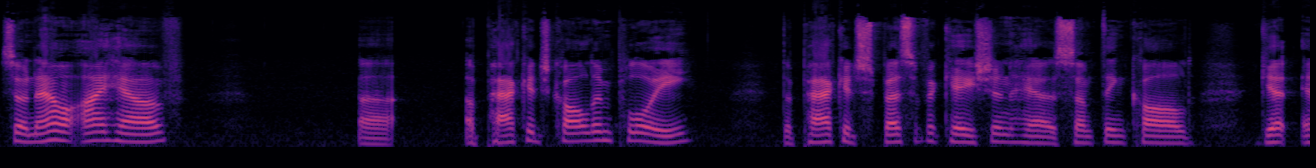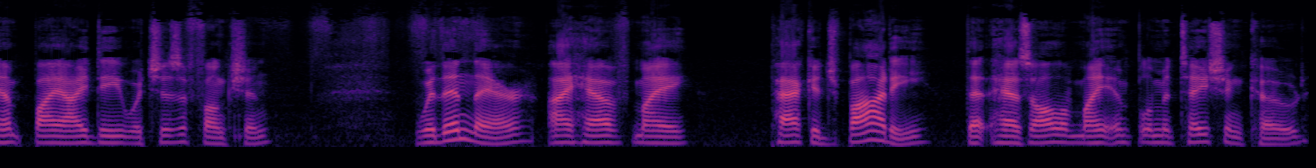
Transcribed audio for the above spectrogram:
So now I have uh, a package called employee. The package specification has something called get emp by ID, which is a function. Within there, I have my package body that has all of my implementation code.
